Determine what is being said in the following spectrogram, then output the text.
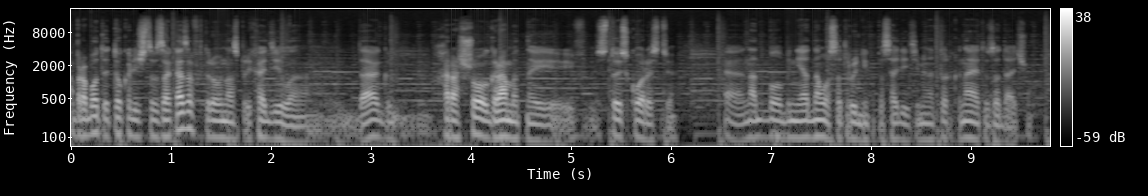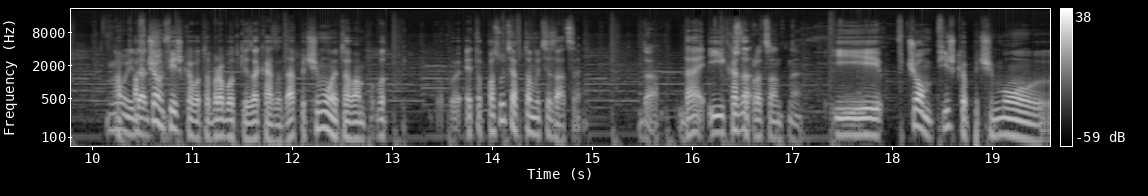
обработать то количество заказов, которое у нас приходило, да, хорошо, грамотно и с той скоростью, э, надо было бы ни одного сотрудника посадить именно только на эту задачу. Ну, а, и а дальше... в чем фишка вот обработки заказа, да? Почему это вам... Вот, это, по сути, автоматизация. Да. Да, и. Стопроцентная. И в чем фишка, почему...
